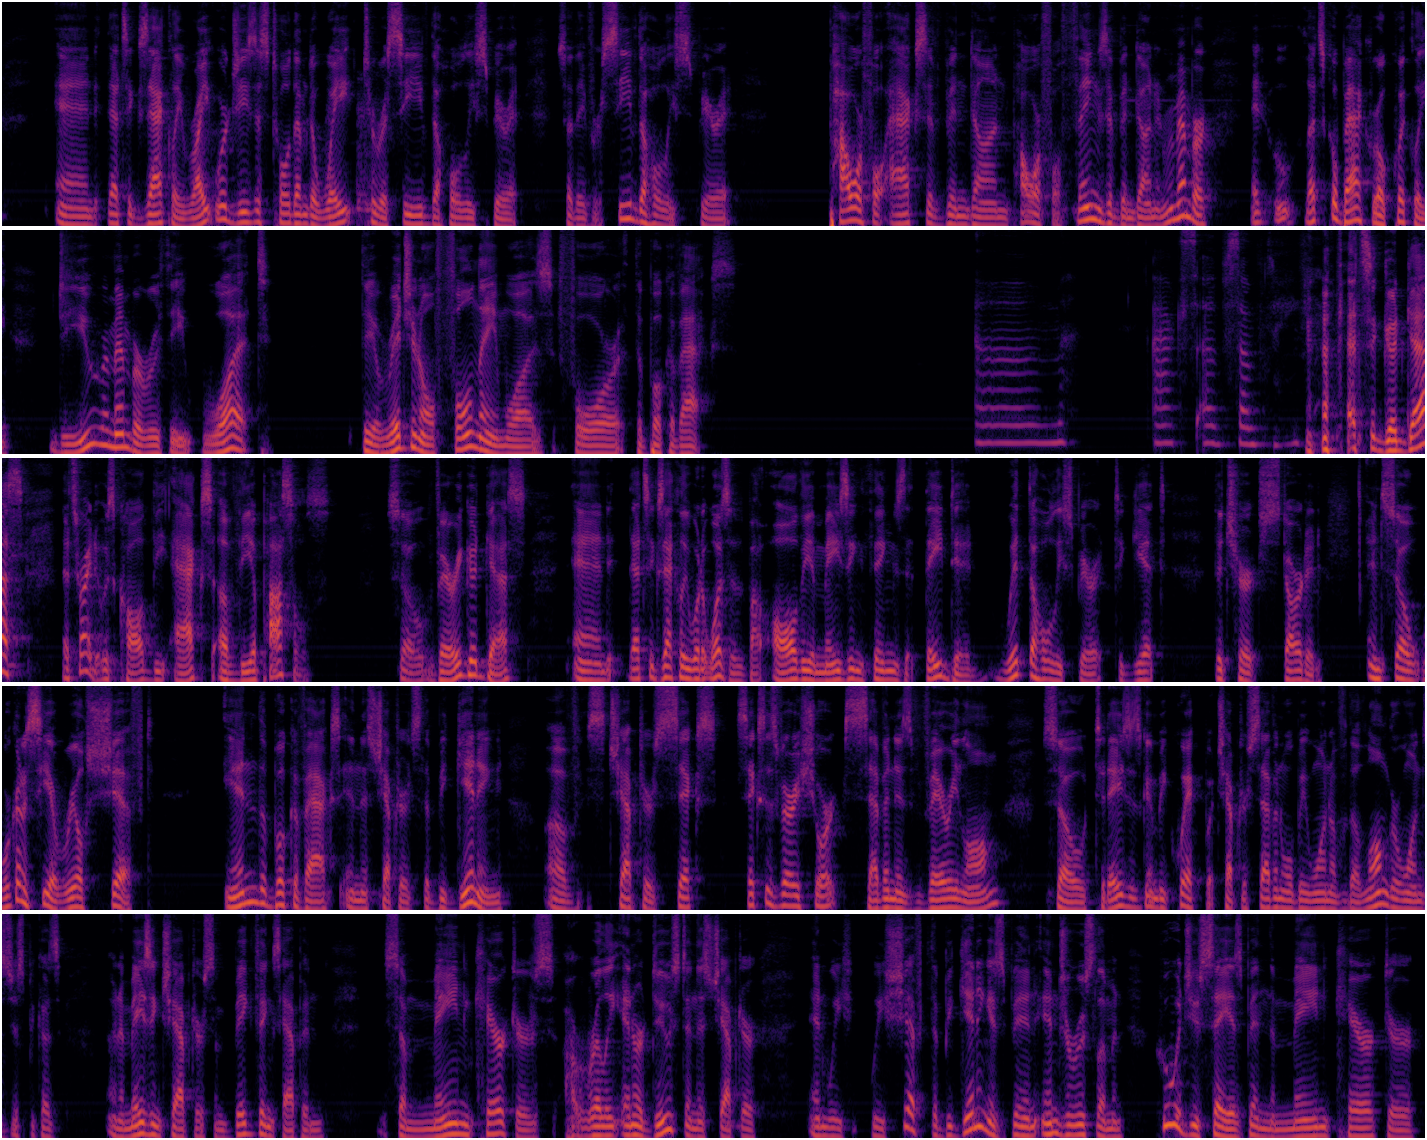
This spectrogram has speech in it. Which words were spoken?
And that's exactly right where Jesus told them to wait to receive the Holy Spirit. So they've received the Holy Spirit. Powerful acts have been done, powerful things have been done. And remember, and ooh, let's go back real quickly. Do you remember, Ruthie, what the original full name was for the book of Acts? Acts of something. That's a good guess. That's right. It was called the Acts of the Apostles. So, very good guess. And that's exactly what it was. It was about all the amazing things that they did with the Holy Spirit to get the church started. And so, we're going to see a real shift in the book of Acts in this chapter. It's the beginning of chapter six. Six is very short, seven is very long. So today's is going to be quick, but chapter seven will be one of the longer ones just because an amazing chapter. Some big things happen. Some main characters are really introduced in this chapter, and we we shift. The beginning has been in Jerusalem, and who would you say has been the main character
